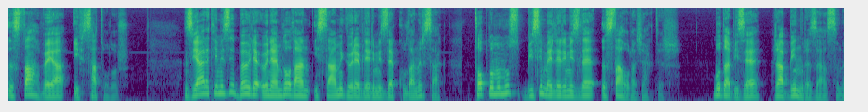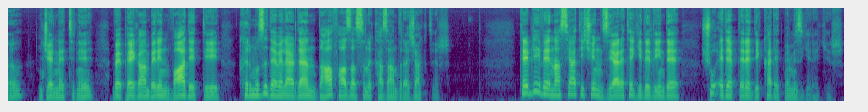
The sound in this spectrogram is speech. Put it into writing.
ıslah veya ifsat olur. Ziyaretimizi böyle önemli olan İslami görevlerimizde kullanırsak, toplumumuz bizim ellerimizle ıslah olacaktır. Bu da bize Rabbin rızasını, cennetini ve peygamberin vaat ettiği kırmızı develerden daha fazlasını kazandıracaktır. Tebliğ ve nasihat için ziyarete gidildiğinde şu edeplere dikkat etmemiz gerekir.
